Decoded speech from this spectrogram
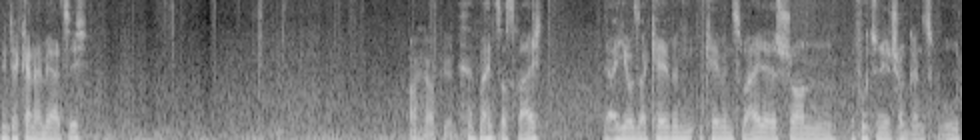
Der kann er mehr als ich. Ach ja, vielen Dank. Meinst du, das reicht? Ja, hier unser Calvin, Calvin 2, der ist schon, der funktioniert schon ganz gut.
